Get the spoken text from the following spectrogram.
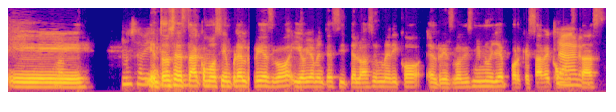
Y y entonces está como siempre el riesgo y obviamente si te lo hace un médico, el riesgo disminuye porque sabe cómo estás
